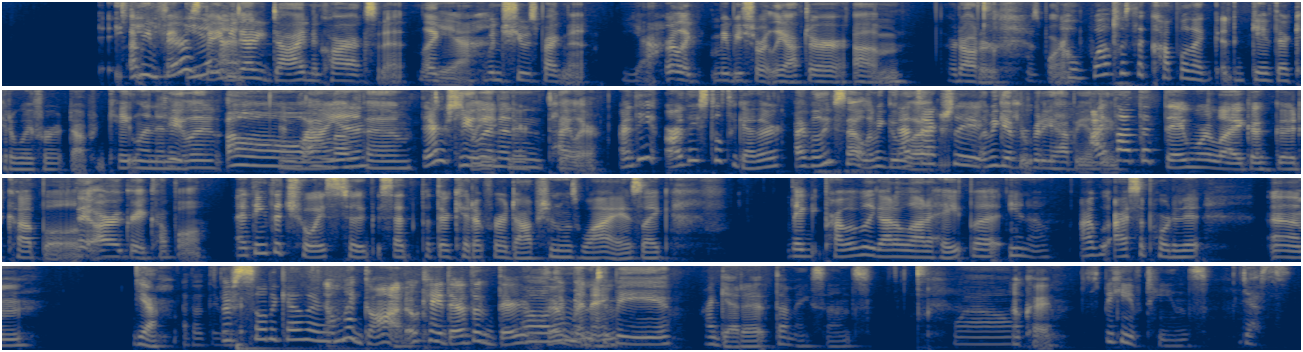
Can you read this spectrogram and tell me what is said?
I mean, Farrah's Yeah. baby daddy died in a car accident, like Yeah. when she was pregnant, yeah. or like maybe shortly after um her daughter was born. Oh, what was the couple that gave their kid away for adoption? Catelynn and Catelynn. Oh, and I love them. They're sweet. Catelynn and They're cute. Tyler. Are they are they still together? I believe so. Let me Google That's it. actually Let me give everybody a happy ending. I thought that they were like a good couple. they are a great couple. I think the choice to set put their kid up for adoption was wise. Like they probably got a lot of hate, but you know, I, I supported it. Um, yeah, I thought they They're were. still together. Oh my god! Okay, they're the they're Oh, they're they're meant to winning. be. I get it. That makes sense. Wow. Okay, speaking of teens, Yes.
